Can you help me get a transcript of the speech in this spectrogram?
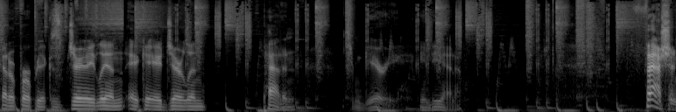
Kind of appropriate because Jerry Lynn, aka Jerrilynn Patton, is from Gary, Indiana. Fashion.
